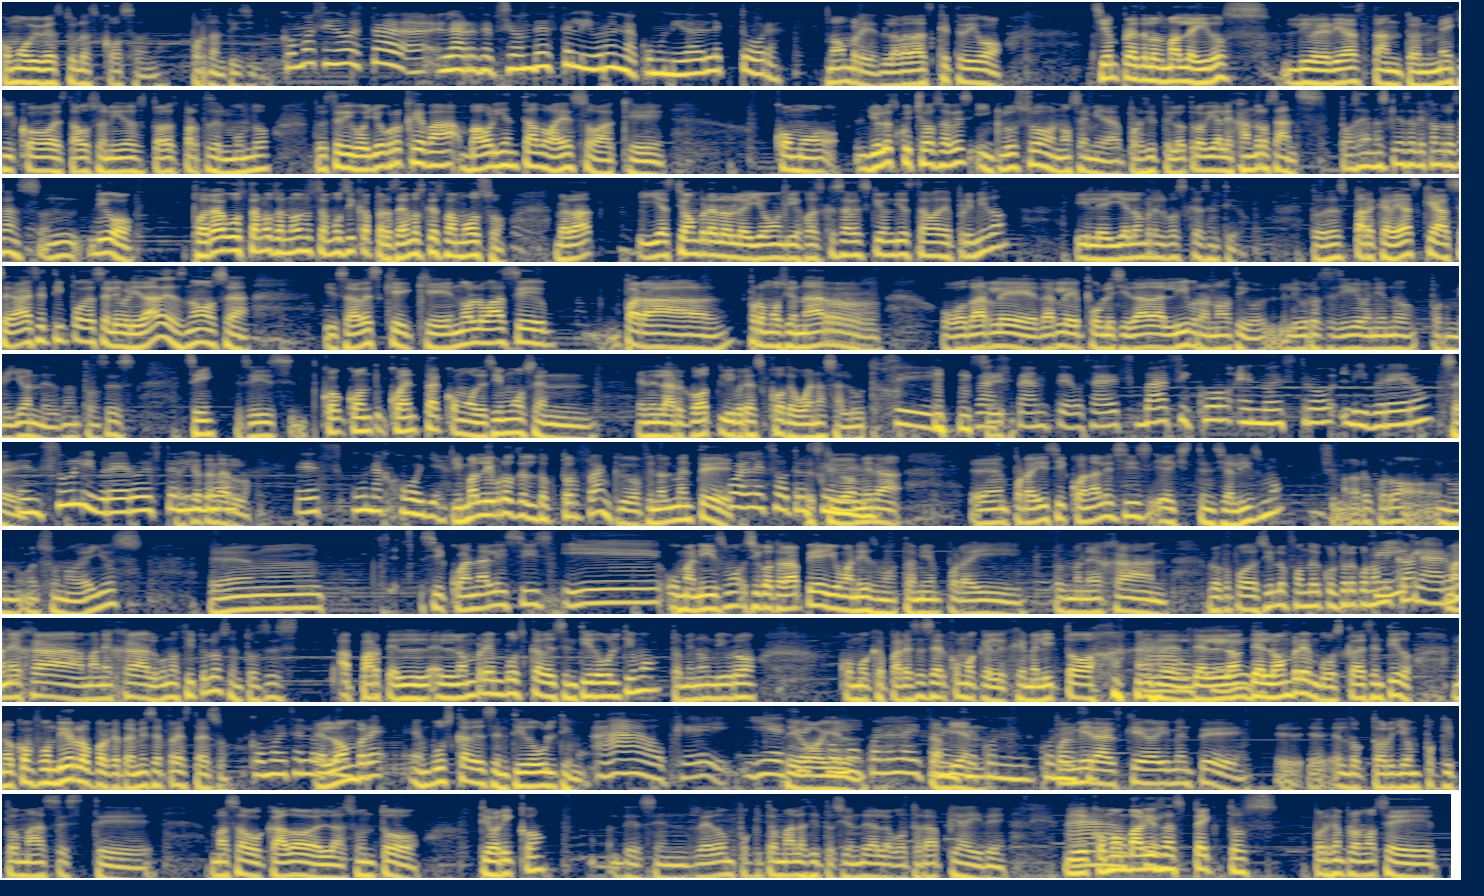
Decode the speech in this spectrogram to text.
cómo vives tú las cosas, ¿no? Importantísimo. ¿Cómo ha sido esta la recepción de este libro en la comunidad lectora? No, hombre, la verdad es que te digo, siempre es de los más leídos, librerías tanto en México, Estados Unidos, todas las partes del mundo. Entonces te digo, yo creo que va, va orientado a eso, a que como yo lo he escuchado, ¿sabes? Incluso, no sé, mira, por decirte, el otro día Alejandro Sanz. Todos sabemos quién es Alejandro Sanz. Mm, Digo, podrá gustarnos o no nuestra música, pero sabemos que es famoso, ¿verdad? Y este hombre lo leyó un día, dijo, es que sabes que un día estaba deprimido y leí El hombre del bosque de sentido. Entonces, para que veas que hace a ese tipo de celebridades, ¿no? O sea, y sabes que, que no lo hace para promocionar o darle darle publicidad al libro, ¿no? Digo, el libro se sigue vendiendo por millones, ¿no? Entonces, sí, sí, cu- cu- cuenta, como decimos en, en el argot libresco, de buena salud. Sí, Sí. bastante. O sea, es básico en nuestro librero. Sí. En su librero, este Hay que libro tenerlo. es una joya. Y más libros del doctor Frank, digo, finalmente ¿Cuáles otros escribió, tiene? mira, eh, por ahí psicoanálisis y existencialismo, si mal no recuerdo, uno- uno- es uno de ellos. Em, psicoanálisis y humanismo, psicoterapia y humanismo también por ahí los manejan, creo que puedo decirlo, Fondo de Cultura Económica, claro. maneja maneja algunos títulos, entonces aparte el, el hombre en busca del sentido último, también un libro como que parece ser como que el gemelito Ah, del, del- ok. del hombre en busca de sentido. No confundirlo porque también se presta eso. ¿Cómo es el otro? El hombre en busca del sentido último. Ah, ok. ¿Y ese Digo, y cómo, el- cuál es la diferencia también. con, con pues ese? mira, es que obviamente eh, el doctor ya un poquito más este más abocado al asunto teórico desenreda un poquito más la situación de la logoterapia y de, y de Ah, cómo en varios aspectos, por ejemplo, no sé,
